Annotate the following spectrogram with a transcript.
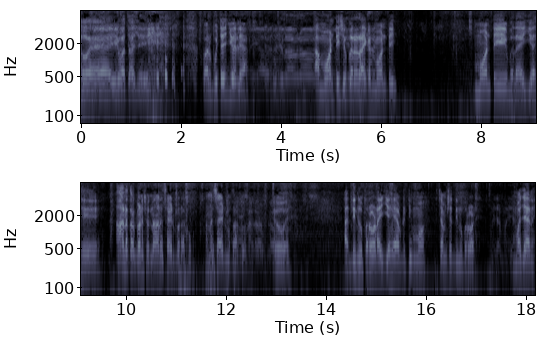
ઓએ એ વાત આજે પરભુ થઈ ગયો લ્યા. આ મોન્ટી શું કરે રાયકન મોન્ટી? મોન્ટી બધા આવી ગયા છે. આને તો ગણશો, ને આને સાઈડમાં રાખો. આને સાઈડમાં રાખો. એવું આ દિનુ ભરવાડ આવી ગયા છે આપણી ટીમમાં ચમ છે દિનુ ભરવાડ? મજા ને?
